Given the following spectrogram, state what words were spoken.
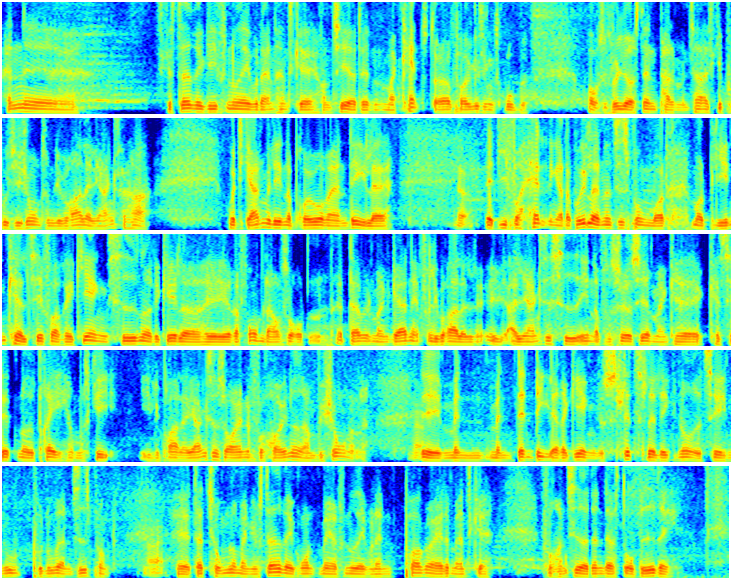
Han øh, skal stadigvæk lige finde ud af, hvordan han skal håndtere den markant større folketingsgruppe, og selvfølgelig også den parlamentariske position, som Liberale Alliance har, hvor de gerne vil ind og prøve at være en del af, ja. af de forhandlinger, der på et eller andet tidspunkt måtte, måtte blive indkaldt til fra regeringens side, når det gælder øh, reformdagsordenen. At der vil man gerne fra Liberale Alliances side ind og forsøge at se, om man kan, kan sætte noget præg, og måske i Liberale Alliances øjne få højnet ambitionerne. Ja. Øh, men, men den del af regeringen jo slet, slet ikke nået til nu på nuværende tidspunkt. Nej. Øh, der tumler man jo stadigvæk rundt med at finde ud af, hvordan pokker er det, man skal få håndteret den der store bededag.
